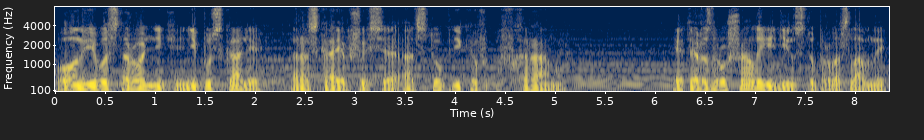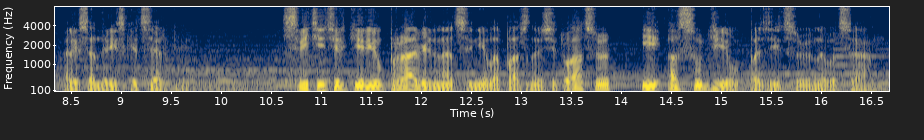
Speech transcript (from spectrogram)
Он и его сторонники не пускали раскаявшихся отступников в храмы. Это разрушало единство православной Александрийской церкви. Святитель Кирилл правильно оценил опасную ситуацию – и осудил позицию Новоциана.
